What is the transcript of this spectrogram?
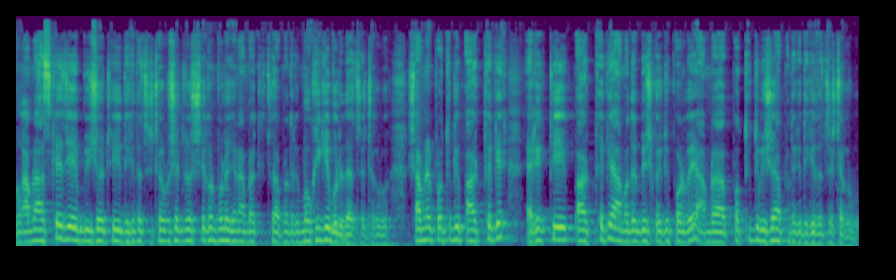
এবং আমরা আজকে যে বিষয়টি দেখে দেওয়ার চেষ্টা করব সেটি হলো শিক্ষণ ফল এখানে আমরা কিছু আপনাদেরকে মৌখিকই বলে দেওয়ার চেষ্টা করব। সামনের প্রত্যেকটি পার্ট থেকে এক একটি পার্ট থেকে আমাদের বেশ কয়েকটি পর্বে আমরা প্রত্যেকটি বিষয় আপনাদেরকে দেখে দেওয়ার চেষ্টা করব।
